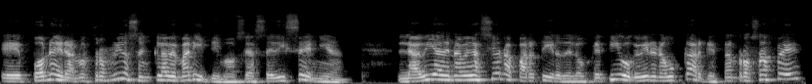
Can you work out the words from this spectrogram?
eh, poner a nuestros ríos en clave marítima, o sea, se diseña la vía de navegación a partir del objetivo que vienen a buscar, que está en Rosafé,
